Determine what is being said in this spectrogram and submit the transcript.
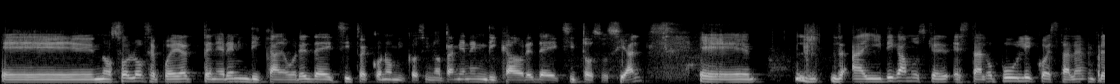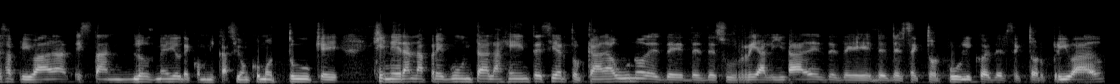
eh, no solo se puede tener en indicadores de éxito económico, sino también en indicadores de éxito social. Eh, ahí digamos que está lo público, está la empresa privada, están los medios de comunicación como tú que generan la pregunta a la gente, ¿cierto? Cada uno desde, desde sus realidades, desde, desde el sector público, desde el sector privado.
